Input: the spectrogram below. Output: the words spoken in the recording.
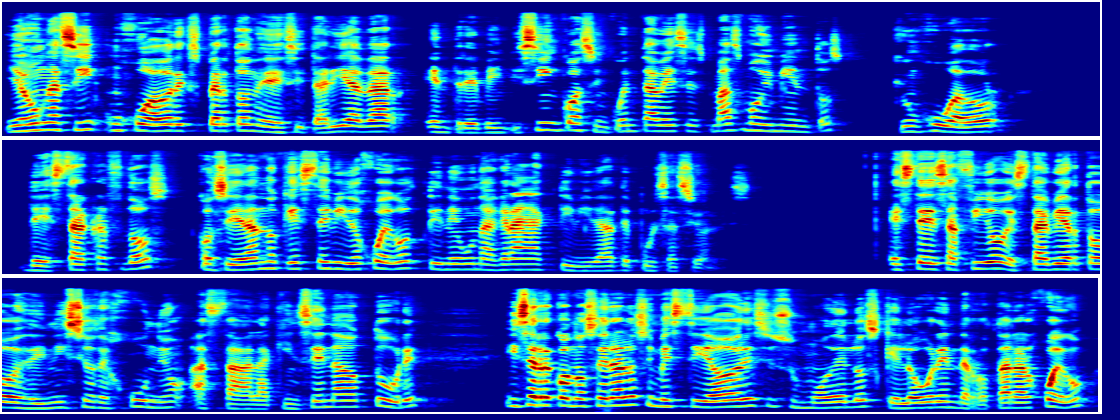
Y aún así, un jugador experto necesitaría dar entre 25 a 50 veces más movimientos que un jugador de StarCraft 2, considerando que este videojuego tiene una gran actividad de pulsaciones. Este desafío está abierto desde inicios de junio hasta la quincena de octubre y se reconocerá a los investigadores y sus modelos que logren derrotar al juego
